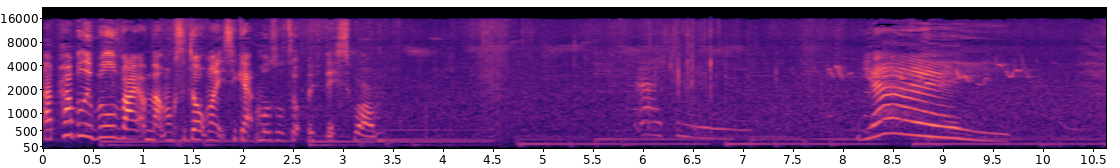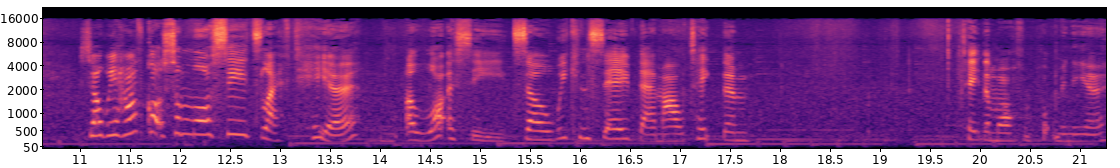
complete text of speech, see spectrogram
I probably will write on that one because I don't want it to get muzzled up with this one. Yay! So we have got some more seeds left here. A lot of seeds. So we can save them. I'll take them take them off and put them in here.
